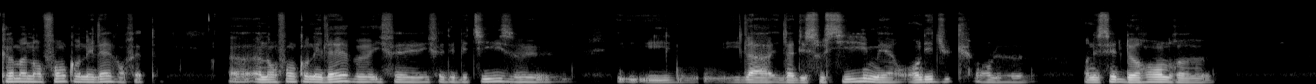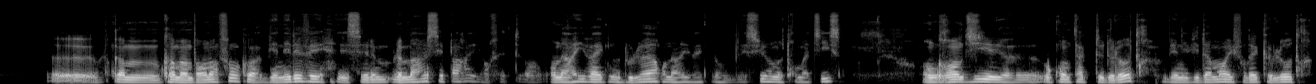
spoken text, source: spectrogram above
comme un enfant qu'on élève, en fait. Euh, un enfant qu'on élève, euh, il fait, il fait des bêtises, euh, il, a, il a des soucis, mais on l'éduque, on, le, on essaie de le rendre comme, comme un bon enfant, quoi, bien élevé. Et c'est le, le mariage, c'est pareil, en fait. On, arrive avec nos douleurs, on arrive avec nos blessures, nos traumatismes, on grandit au contact de l'autre. Bien évidemment, il faudrait que l'autre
